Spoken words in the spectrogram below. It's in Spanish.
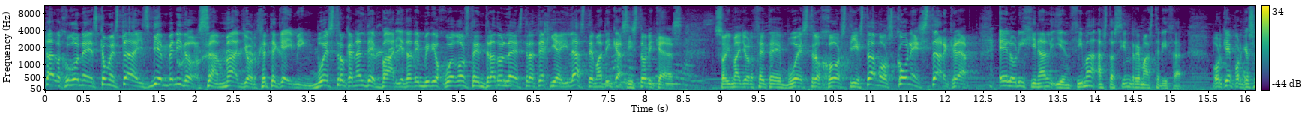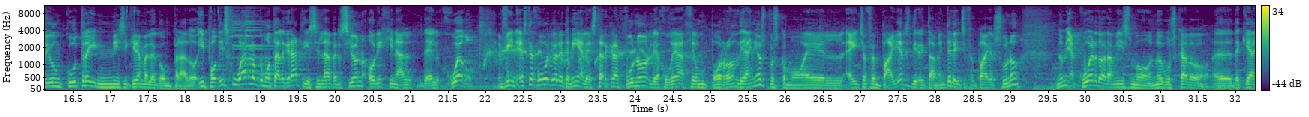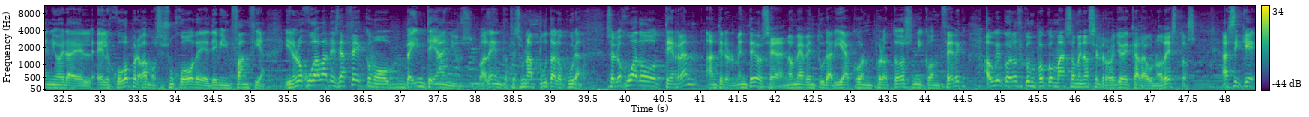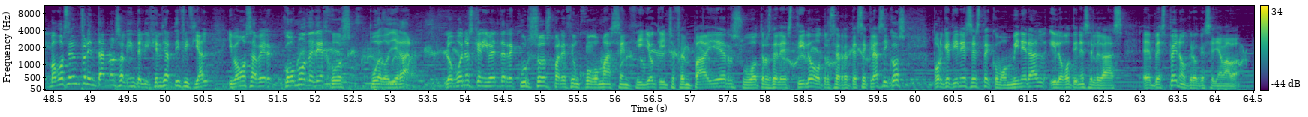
tal, jugones? ¿Cómo estáis? Bienvenidos a Mayor GT Gaming, vuestro canal de variedad en videojuegos centrado en la estrategia y las temáticas históricas. Soy Mayor ZT, vuestro host, y estamos con StarCraft, el original y encima hasta sin remasterizar. ¿Por qué? Porque soy un cutre y ni siquiera me lo he comprado. Y podéis jugarlo como tal gratis en la versión original del juego. En fin, este juego yo le tenía, el StarCraft 1, le jugué hace un porrón de años, pues como el Age of Empires directamente, el Age of Empires 1. No me acuerdo ahora mismo, no he buscado eh, de qué año era el, el, juego, pero vamos, es un juego de, de mi infancia. Y no lo jugaba desde hace como 20 años, ¿vale? Entonces una puta locura. Solo he jugado Terran anteriormente, o sea, no me aventuraría con Protoss ni con Zerg, aunque conozco un poco más o menos el rollo de cada uno de estos. Así que vamos a enfrentarnos a la inteligencia artificial y vamos a ver cómo de lejos puedo llegar. Lo bueno es que a nivel de recursos parece un juego más sencillo que Age of Empires u otros del estilo, otros RTS clásicos, porque tienes este como mineral y luego tienes el gas eh, Vespeno, creo que se llamaba.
